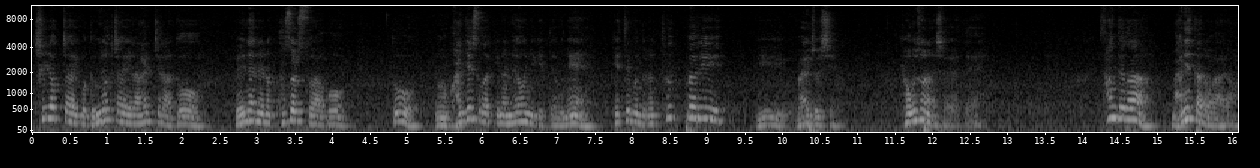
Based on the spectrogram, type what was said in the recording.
실력자이고 능력자이라 할지라도 내년에는 구설수하고 또 어, 관제수가 끼는 회원이기 때문에 개띠분들은 특별히 이 말조심 겸손하셔야 돼. 상대가 많이 따라와요.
